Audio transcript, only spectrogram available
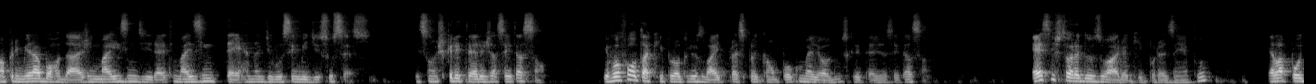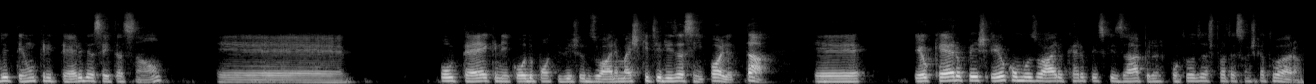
uma primeira abordagem mais indireta e mais interna de você medir sucesso, que são os critérios de aceitação. Eu vou voltar aqui para outro slide para explicar um pouco melhor dos critérios de aceitação. Essa história do usuário aqui, por exemplo, ela pode ter um critério de aceitação é, ou técnico ou do ponto de vista do usuário, mas que te diz assim, olha, tá, é, eu quero, eu como usuário quero pesquisar por, todas as proteções que atuaram,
